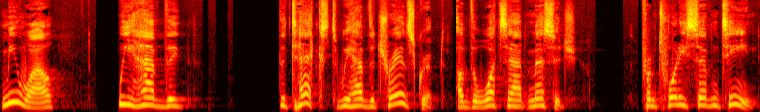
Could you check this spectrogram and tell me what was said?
Meanwhile, we have the, the text, we have the transcript of the WhatsApp message from 2017.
